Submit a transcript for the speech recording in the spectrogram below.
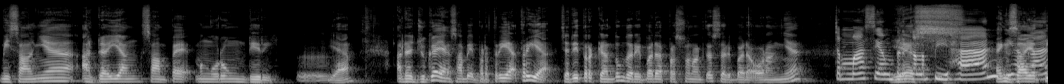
misalnya ada yang sampai mengurung diri, Hmm. ya. Ada juga yang sampai berteriak-teriak. Jadi tergantung daripada personalitas daripada orangnya. cemas yang Yes. berkelebihan, ya kan?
